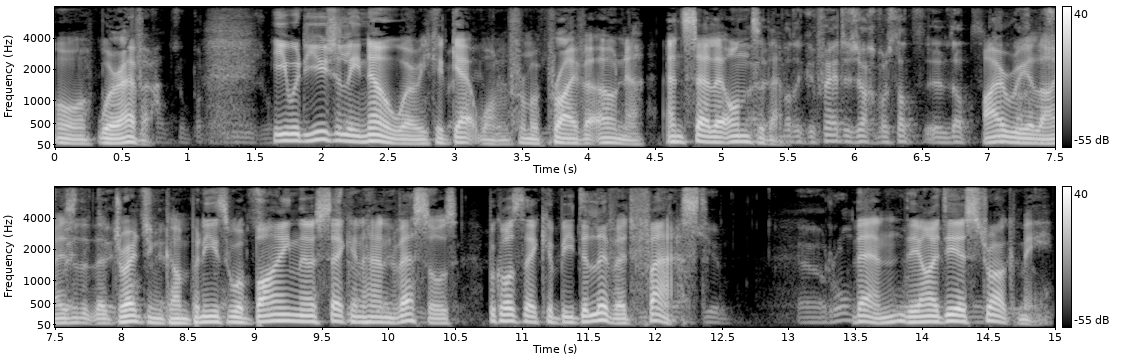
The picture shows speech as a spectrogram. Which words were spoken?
or wherever. He would usually know where he could get one from a private owner and sell it on to them. Wat ik in was dat... eh, I realized that the dredging companies were buying those second-hand vessels because they could be delivered fast. Then the idea struck me.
